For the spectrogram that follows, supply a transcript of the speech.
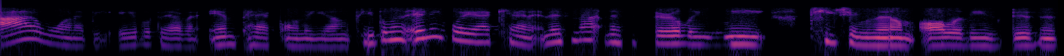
I want to be able to have an impact on the young people in any way I can. And it's not necessarily me teaching them all of these business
